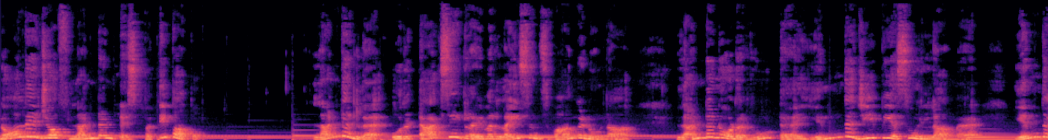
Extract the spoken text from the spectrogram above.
நாலேஜ் ஆஃப் லண்டன் டெஸ்ட் பற்றி பார்ப்போம். லண்டனில் ஒரு டாக்ஸி டிரைவர் லைசன்ஸ் வாங்கணும்னா லண்டனோட ரூட்டை எந்த ஜிபிஎஸும் இல்லாமல் எந்த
